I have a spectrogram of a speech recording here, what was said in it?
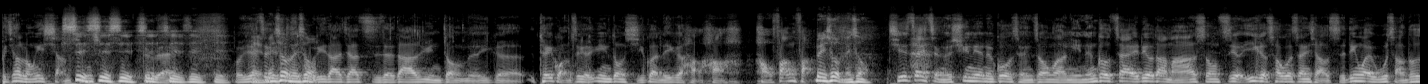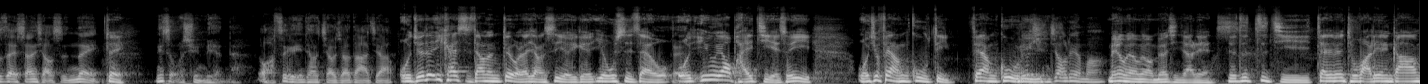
比较容易想。是是是是是是是，我觉得哎这个就是鼓励大家，值得大家运动的一个推广这个运动习惯的一个好好好方法。没错没错，其实，在整个训练的过程中啊，你能够在六大马拉松只有一个超过三小时，另外五场都是在三小时内，对。你怎么训练的？哦，这个一定要教教大家。我觉得一开始当然对我来讲是有一个优势，在我我因为要排解，所以我就非常固定，非常顾虑你请。教练吗？没有没有没有没有请教练，就是自己在那边土法炼钢，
